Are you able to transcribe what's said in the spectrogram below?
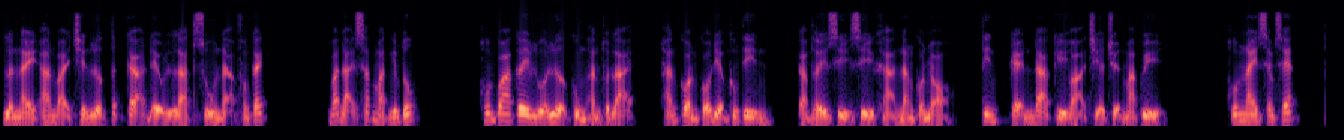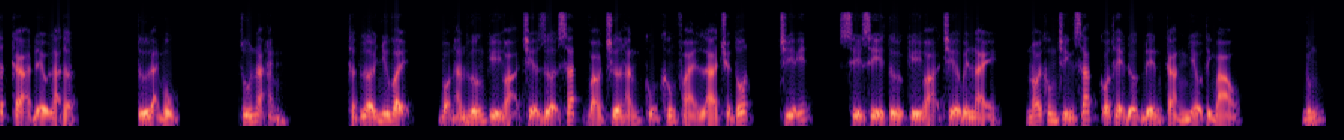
lần này an bài chiến lược tất cả đều là xù nạ phong cách. Bát đại sắc mặt nghiêm túc. Hôm qua cây lúa lửa cùng hắn thuật lại, hắn còn có điểm không tin, cảm thấy xỉ xỉ khả năng còn nhỏ, tin kẹn đạ kỳ họa chĩa chuyện ma quỷ. Hôm nay xem xét, tất cả đều là thật. Tứ đại mục. Dù nạ thật lời như vậy, bọn hắn hướng kỳ họa chĩa dựa sắt vào chưa hẳn cũng không phải là chuyện tốt chỉ ít, xỉ xỉ từ kỳ họa chĩa bên này, nói không chính xác có thể được đến càng nhiều tình báo. Đúng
